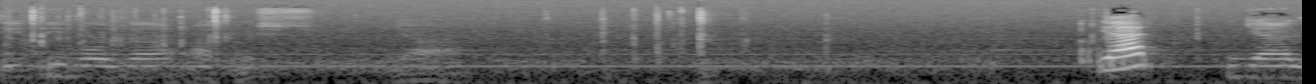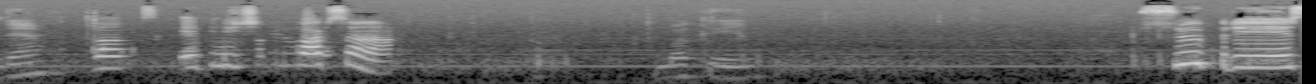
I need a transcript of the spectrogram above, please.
TP boza 60 ya Gel. geldim Bak etin içine bir baksana. bakayım. Sürpriz.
